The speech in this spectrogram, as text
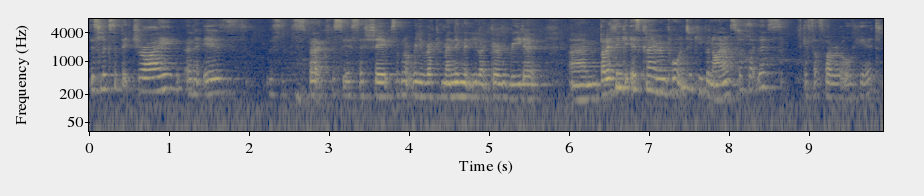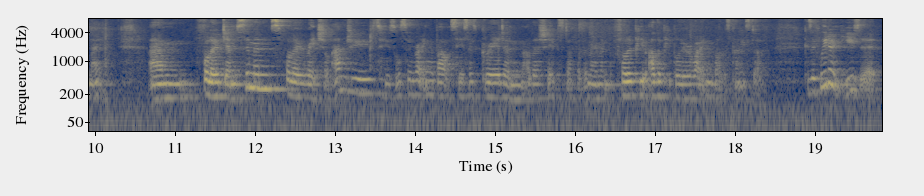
this looks a bit dry, and it is. This is the spec for CSS shapes. I'm not really recommending that you like go and read it, um, but I think it is kind of important to keep an eye on stuff like this. I guess that's why we're all here tonight. Um, follow Jen Simmons, follow Rachel Andrews, who's also writing about CSS Grid and other shape stuff at the moment. Follow pe other people who are writing about this kind of stuff. Because if we don't use it,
